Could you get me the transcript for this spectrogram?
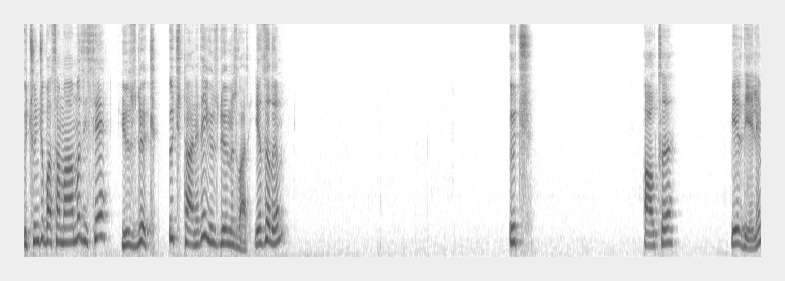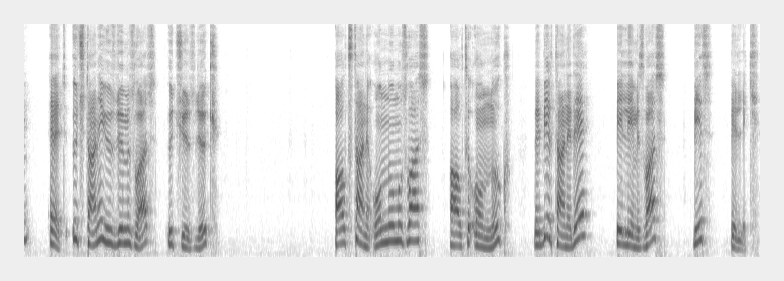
Üçüncü basamağımız ise yüzlük. Üç tane de yüzlüğümüz var. Yazalım. Üç, altı, 1 diyelim. Evet 3 tane yüzlüğümüz var. 3 yüzlük. 6 tane onluğumuz var. 6 onluk. Ve bir tane de birliğimiz var. Bir birlik.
